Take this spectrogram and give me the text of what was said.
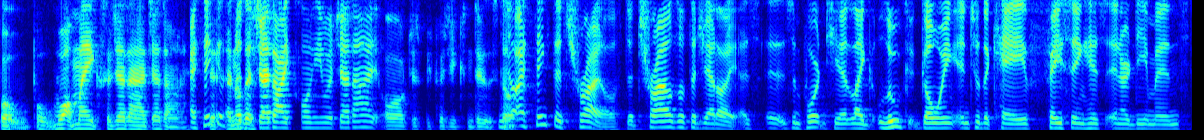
But, but what makes a Jedi a Jedi? I think it's another Jedi calling you a Jedi, or just because you can do the stuff. No, I think the trial, the trials of the Jedi, is, is important here. Like Luke going into the cave, facing his inner demons.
